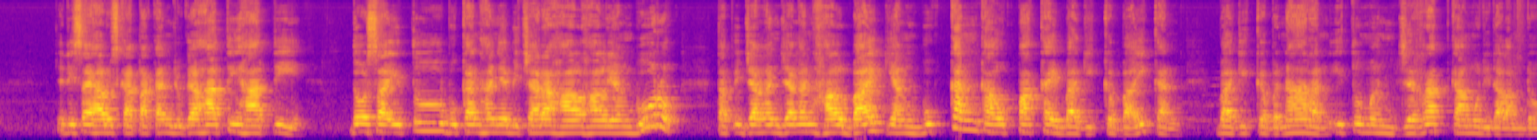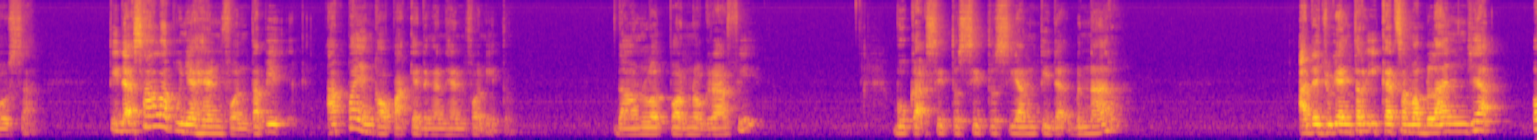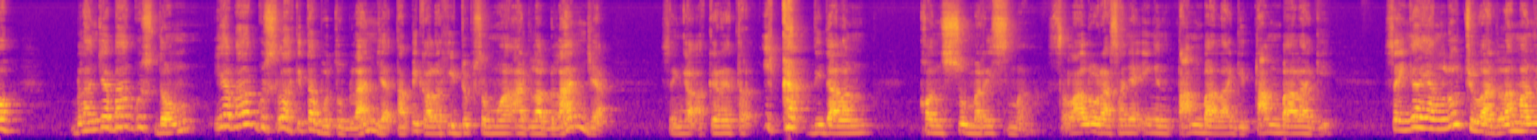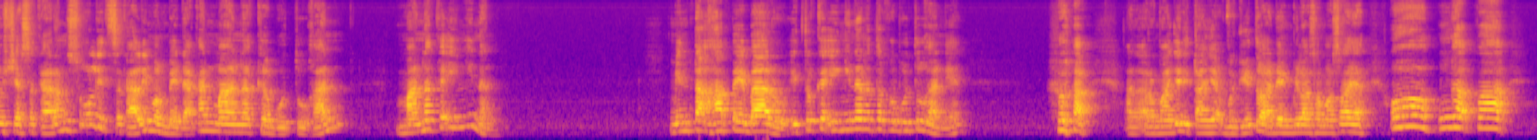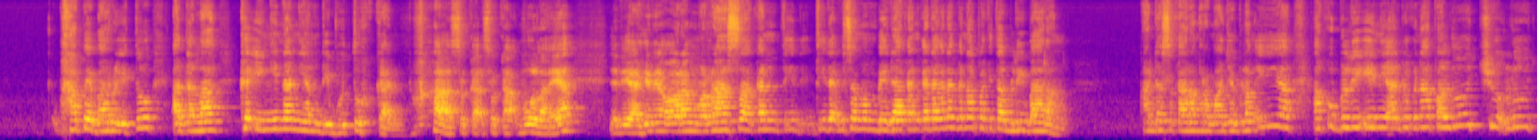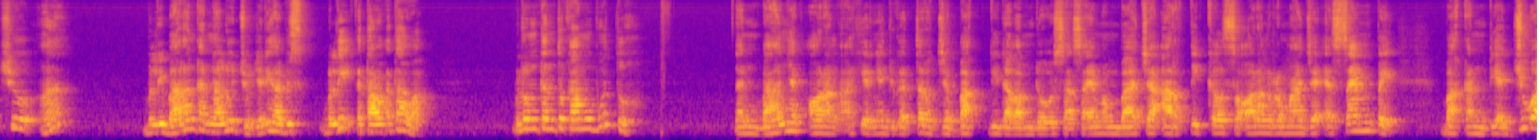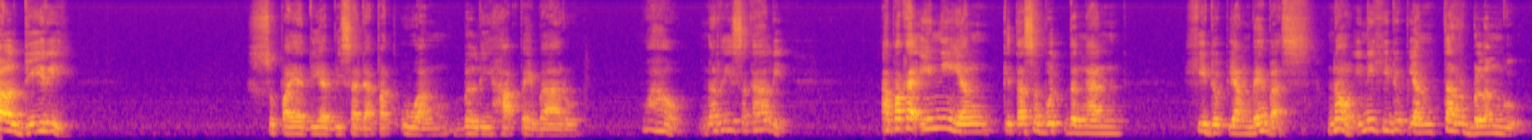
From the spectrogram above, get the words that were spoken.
Jadi saya harus katakan juga hati-hati. Dosa itu bukan hanya bicara hal-hal yang buruk, tapi jangan-jangan hal baik yang bukan kau pakai bagi kebaikan, bagi kebenaran itu menjerat kamu di dalam dosa. Tidak salah punya handphone, tapi apa yang kau pakai dengan handphone itu? Download pornografi, buka situs-situs yang tidak benar. Ada juga yang terikat sama belanja. Oh, belanja bagus dong. Ya baguslah kita butuh belanja, tapi kalau hidup semua adalah belanja, sehingga akhirnya terikat di dalam konsumerisme. Selalu rasanya ingin tambah lagi, tambah lagi. Sehingga yang lucu adalah manusia sekarang sulit sekali membedakan mana kebutuhan, mana keinginan minta HP baru, itu keinginan atau kebutuhan ya? Wah, anak remaja ditanya begitu, ada yang bilang sama saya, "Oh, enggak, Pak. HP baru itu adalah keinginan yang dibutuhkan." Wah, suka-suka mula ya. Jadi akhirnya orang merasakan tidak bisa membedakan. Kadang-kadang kenapa kita beli barang? Ada sekarang remaja bilang, iya, aku beli ini. Aduh, kenapa lucu, lucu. Hah? Beli barang karena lucu. Jadi habis beli ketawa-ketawa belum tentu kamu butuh. Dan banyak orang akhirnya juga terjebak di dalam dosa. Saya membaca artikel seorang remaja SMP, bahkan dia jual diri supaya dia bisa dapat uang beli HP baru. Wow, ngeri sekali. Apakah ini yang kita sebut dengan hidup yang bebas? No, ini hidup yang terbelenggu.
